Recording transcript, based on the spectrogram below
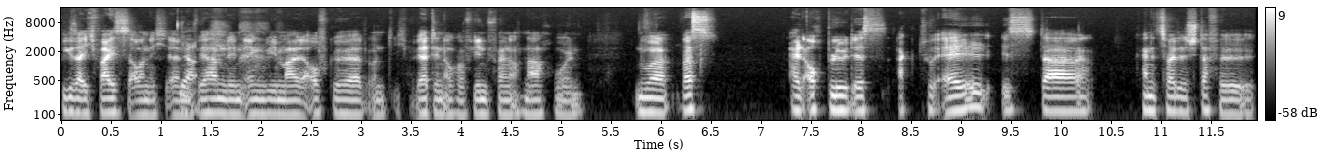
wie gesagt, ich weiß es auch nicht. Ähm, Ja. Wir haben den irgendwie mal aufgehört und ich werde den auch auf jeden Fall noch nachholen. Nur, was halt auch blöd ist, aktuell ist da keine zweite Staffel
